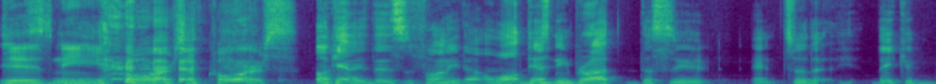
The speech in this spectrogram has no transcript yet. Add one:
Disney, of course, of course. Okay, this is funny though. Walt Disney brought the suit, and so that they could,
